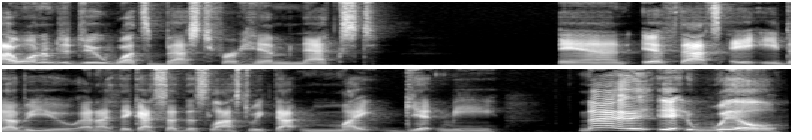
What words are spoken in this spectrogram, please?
I want him to do what's best for him next. And if that's AEW, and I think I said this last week, that might get me. No, it will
